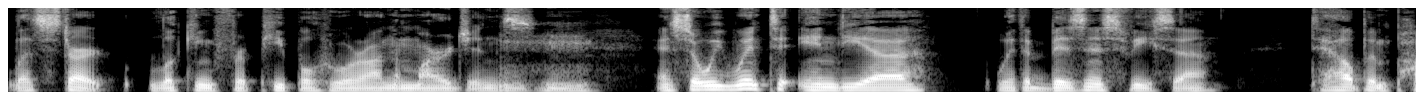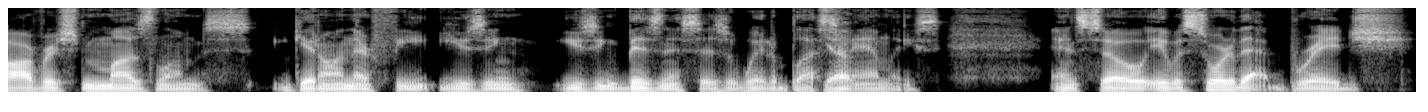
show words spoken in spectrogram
let's start looking for people who are on the margins. Mhm. And so we went to India with a business visa to help impoverished Muslims get on their feet using using business as a way to bless Yep. families. And so it was sort of that bridge.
